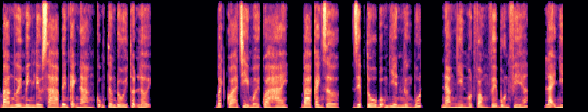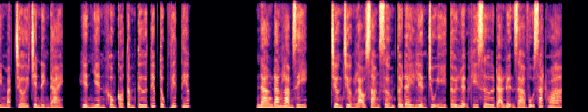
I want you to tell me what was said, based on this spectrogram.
Ba người Minh Lưu Sa bên cạnh nàng cũng tương đối thuận lợi. Bất quá chỉ mới qua hai, ba canh giờ, Diệp Tố bỗng nhiên ngừng bút, nàng nhìn một vòng về bốn phía, lại nhìn mặt trời trên đỉnh đài, hiển nhiên không có tâm tư tiếp tục viết tiếp. Nàng đang làm gì? Trương trưởng lão sáng sớm tới đây liền chú ý tới luyện khí sư đã luyện ra vụ sát hoa,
